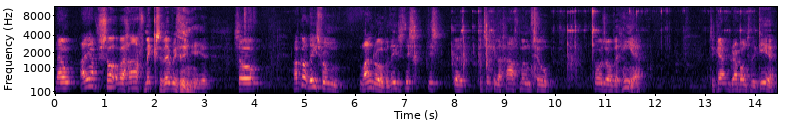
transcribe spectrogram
Now I have sort of a half mix of everything here. So I've got these from Land Rover. These this this uh, particular half moon tool goes over here to get grab onto the gear,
